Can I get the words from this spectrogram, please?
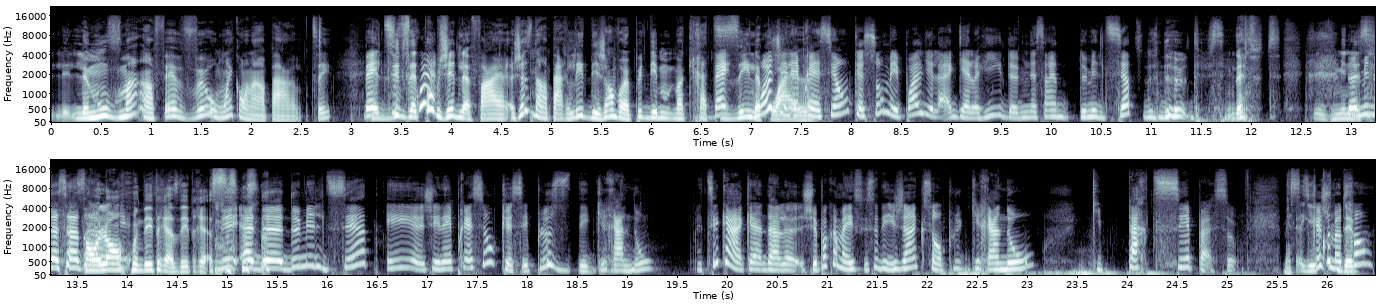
le mouvement, en fait, veut au moins qu'on en parle. tu sais. Ben, Elle dit, vous n'êtes pas obligé de le faire. Juste d'en parler, des gens vont un peu démocratiser Ben, le moi, poil. j'ai l'impression que sur mes poils, il y a la galerie de 1900 2017. De, de, de- De, de 1930. sont longs, détresse, détresse. Mais, euh, de 2017 et euh, j'ai l'impression que c'est plus des granos. Mais Tu sais, quand, quand dans le. Je sais pas comment expliquer ça, des gens qui sont plus granos qui participent à ça. Mais c'est- Est-ce que je me de- trompe?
